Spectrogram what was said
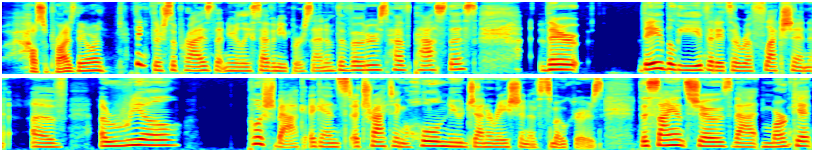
how surprised they are? I think they're surprised that nearly 70% of the voters have passed this. They're, they believe that it's a reflection of a real pushback against attracting a whole new generation of smokers. The science shows that market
